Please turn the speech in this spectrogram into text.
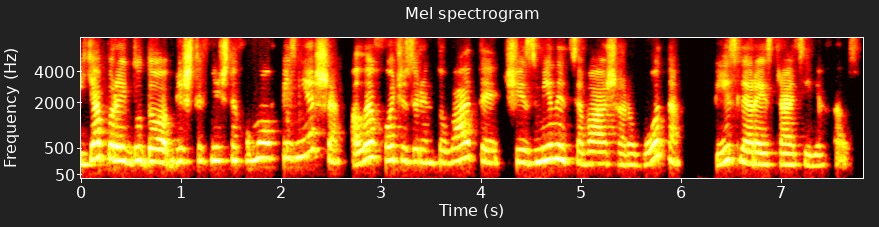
Я перейду до більш технічних умов пізніше, але хочу зорієнтувати, чи зміниться ваша робота після реєстрації eHealth.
